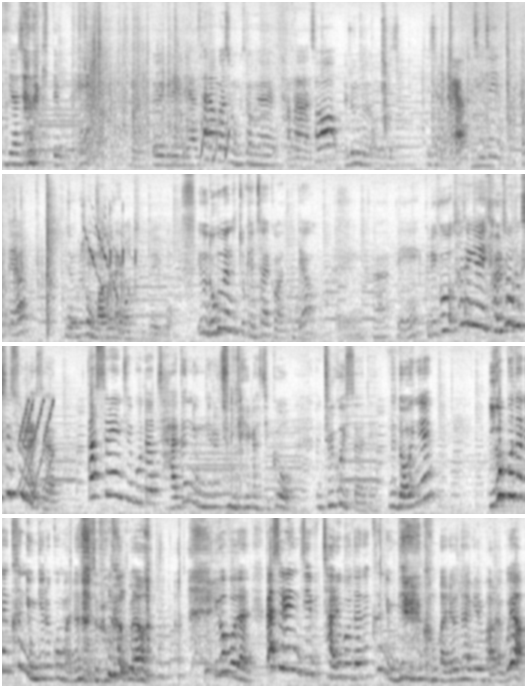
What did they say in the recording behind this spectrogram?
준비하지 않았기 때문에 이렇게 너희들에 대한 사랑과 정성을 담아서 이 정도 넣으면 되지, 되지 않을까요? 칭칭 어때요? 이 정도 엄청 괜찮을까요? 많은 것 같은데 이거. 이거 녹으면 좀 괜찮을 것 같은데요? 네. 자, 네. 그리고 선생님이 결정적 실수를 했어요. 가스레인지보다 작은 용기를 준비해가지고 들고 있어야 돼. 근데 너희는 이것보다는 큰 용기를 꼭 마련하도록 하고요. 이것보다는 가스레인지 자리보다는 큰 용기를 꼭 마련하기를 바라고요.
